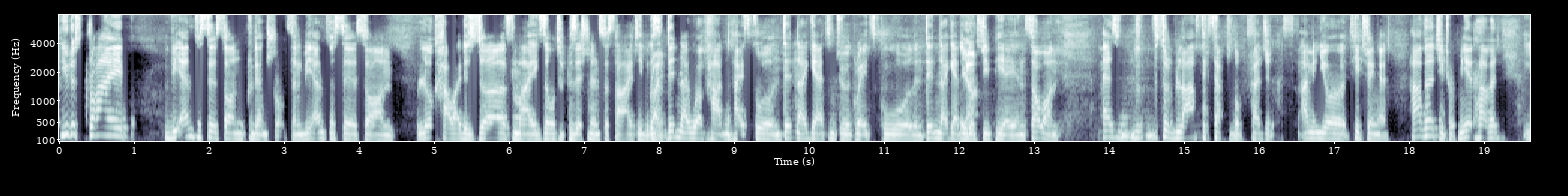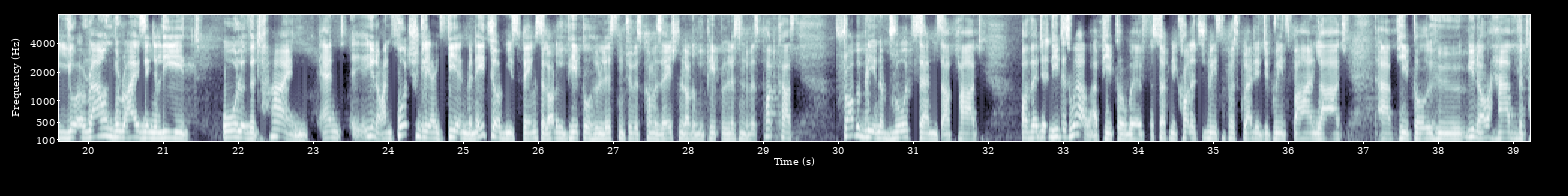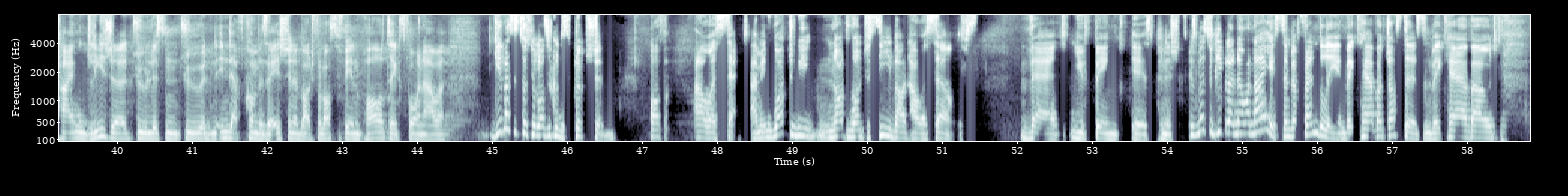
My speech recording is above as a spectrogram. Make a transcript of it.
You describe the emphasis on credentials and the emphasis on look how I deserve my exalted position in society because right. didn't I work hard in high school and didn't I get into a great school and didn't I get a yeah. good GPA and so on as sort of last acceptable prejudice. I mean, you're teaching at Harvard, you taught me at Harvard, you're around the rising elite all of the time. And, you know, unfortunately, I fear in the nature of these things, a lot of the people who listen to this conversation, a lot of the people who listen to this podcast, probably in a broad sense are part of the elite as well, are people with certainly college degrees and postgraduate degrees by and large, are people who, you know, have the time and leisure to listen to an in-depth conversation about philosophy and politics for an hour. Give us a sociological description of our set. I mean, what do we not want to see about ourselves? that you think is pernicious? Because most of the people I know are nice and they're friendly and they care about justice and they care about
